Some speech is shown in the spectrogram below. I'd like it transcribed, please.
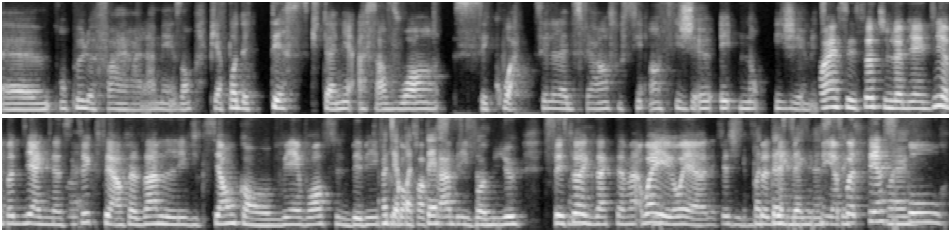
Euh, on peut le faire à la maison. Puis il n'y a pas de test cutané à savoir c'est quoi. C'est là la différence aussi entre IgE et non IgE. Oui, c'est ça, tu l'as bien dit. Il n'y a pas de diagnostic. C'est en faisant l'éviction qu'on vient voir si le bébé est plus confortable et il va mieux. C'est ça exactement. Oui, oui, en effet, j'ai dit pas de diagnostic, mais il n'y a pas de test pour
